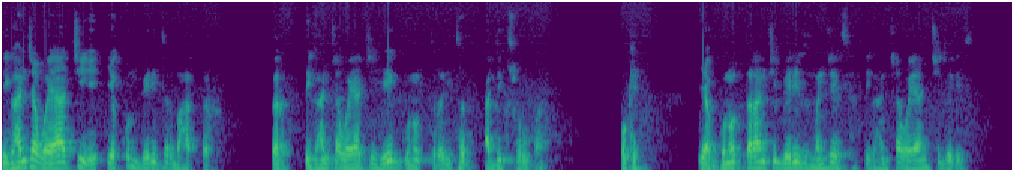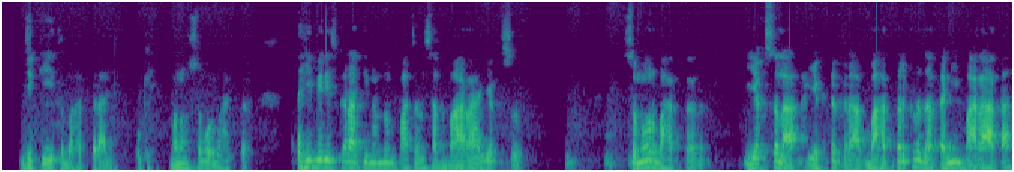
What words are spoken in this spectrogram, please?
तिघांच्या वयाची एकूण बेरीज जर बहात्तर तर तिघांच्या वयाची ही गुणोत्तर इथं अधिक स्वरूपात. ओके. या गुणोत्तरांची बेरीज म्हणजेच तिघांच्या वयांची बेरीज जी की इथं बहात्तर आली. ओके म्हणून समोर बहात्तर. आता ही बेरीज करा तीन दोन पाच आणि सात बारा यक्स समोर बहात्तर यक्सला एकटं करा बहात्तरकडं जाताना बारा आता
